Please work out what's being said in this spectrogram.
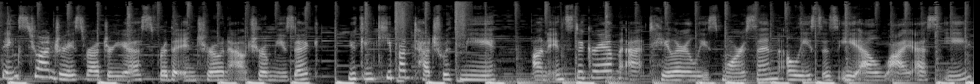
Thanks to Andres Rodriguez for the intro and outro music. You can keep in touch with me on Instagram at Taylor Elyse Morrison. Elyse is E L Y S E.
